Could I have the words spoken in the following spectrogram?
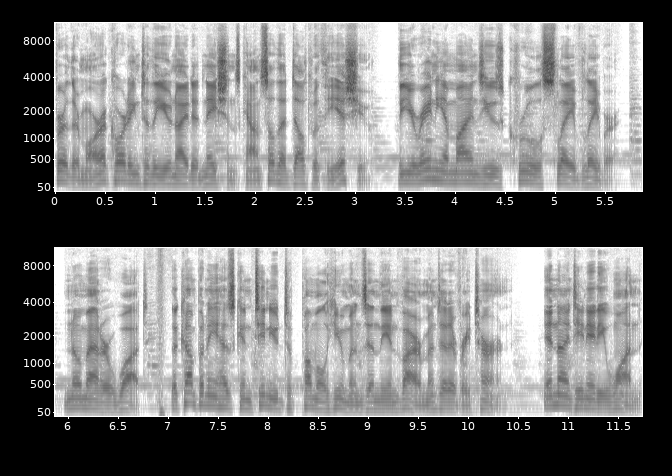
Furthermore, according to the United Nations Council that dealt with the issue, the uranium mines use cruel slave labor, no matter what, the company has continued to pummel humans and the environment at every turn. In 1981,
